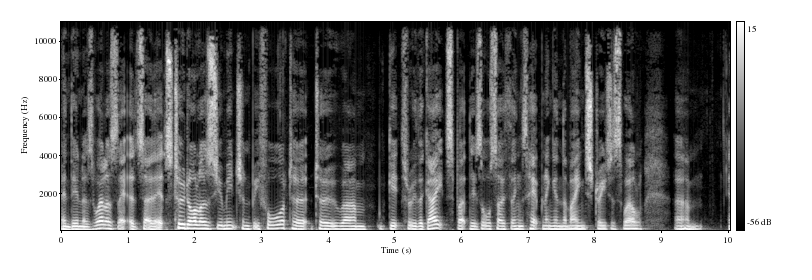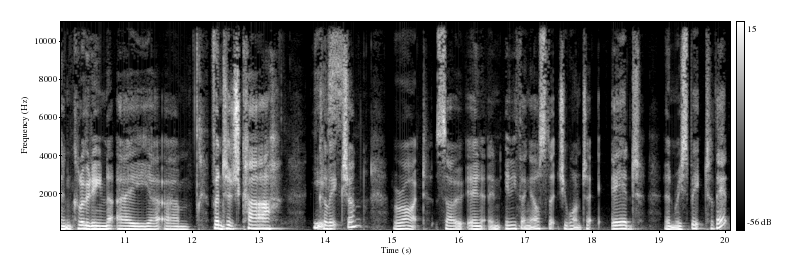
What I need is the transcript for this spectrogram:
And then, as well as that, so that's two dollars you mentioned before to to um, get through the gates. But there's also things happening in the main street as well, um, including a uh, um, vintage car Yes. collection. Right. So, and, and anything else that you want to add in respect to that?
